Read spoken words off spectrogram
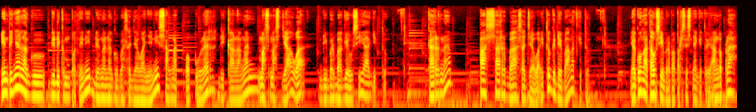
intinya lagu Didi Kempot ini dengan lagu bahasa Jawanya ini sangat populer di kalangan mas-mas Jawa di berbagai usia gitu karena pasar bahasa Jawa itu gede banget gitu. Ya gue nggak tahu sih berapa persisnya gitu ya. Anggaplah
